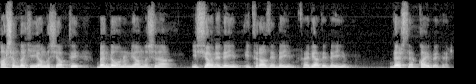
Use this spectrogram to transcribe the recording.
Karşımdaki yanlış yaptı, ben de onun yanlışına isyan edeyim, itiraz edeyim, feryat edeyim derse kaybeder.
